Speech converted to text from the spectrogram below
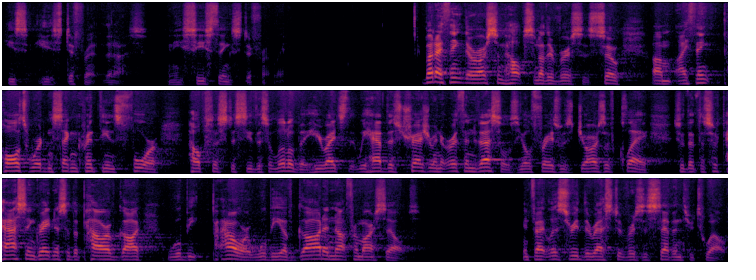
He's, he's different than us, and he sees things differently. But I think there are some helps in other verses. So um, I think Paul's word in 2 Corinthians 4 helps us to see this a little bit. He writes that we have this treasure in earthen vessels. The old phrase was jars of clay, so that the surpassing greatness of the power of God will be power will be of God and not from ourselves. In fact, let's read the rest of verses 7 through 12.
